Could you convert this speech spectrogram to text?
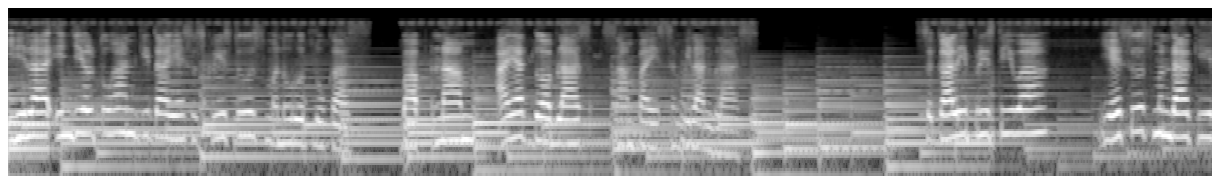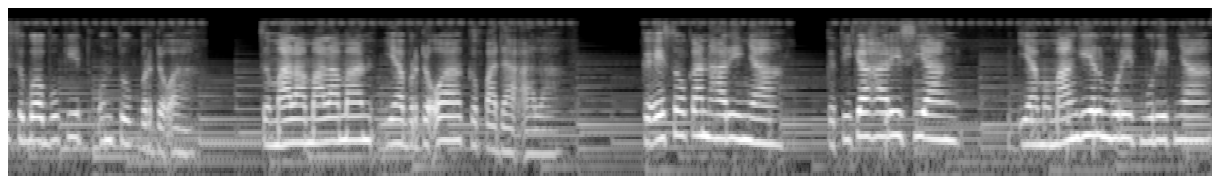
Inilah Injil Tuhan kita Yesus Kristus menurut Lukas bab 6 ayat 12 sampai 19 Sekali peristiwa, Yesus mendaki sebuah bukit untuk berdoa. Semalam-malaman ia berdoa kepada Allah. Keesokan harinya, ketika hari siang, ia memanggil murid-muridnya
